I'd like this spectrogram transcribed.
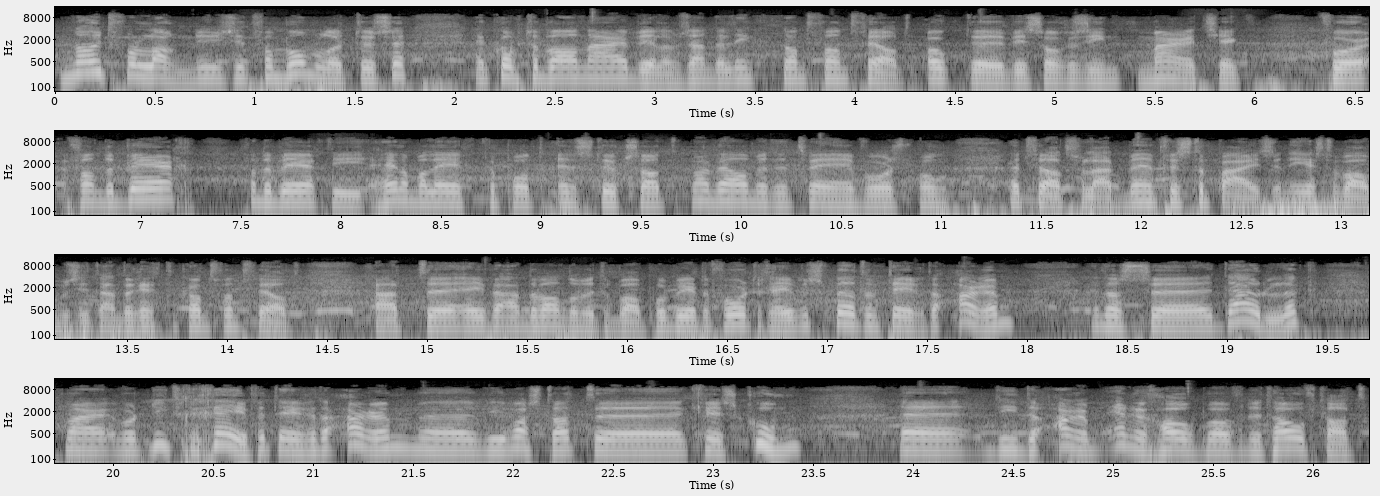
nooit voor lang. Nu zit Van Bommel ertussen en komt de bal naar Willems aan de linkerkant van het veld. Ook de wissel gezien Maracek voor Van den Berg. Van den Berg die helemaal leeg kapot en stuk zat. Maar wel met een 2-1 voorsprong het veld verlaat. Memphis Depay zijn eerste balbezit aan de rechterkant van het veld. Gaat even aan de wandel met de bal. Probeert de voor te geven. Speelt hem tegen de arm. En dat is uh, duidelijk. Maar wordt niet gegeven tegen de arm. Uh, wie was dat? Chris Koem. die de arm erg hoog boven het hoofd had.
